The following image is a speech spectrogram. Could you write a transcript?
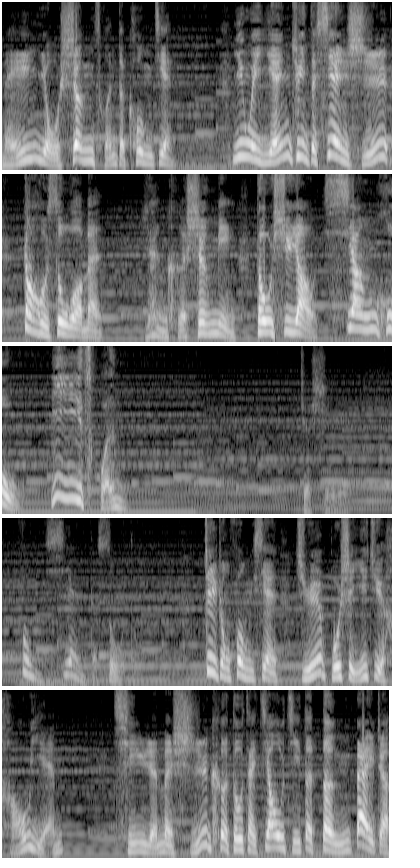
没有生存的空间，因为严峻的现实告诉我们。任何生命都需要相互依存，这是奉献的速度。这种奉献绝不是一句豪言，亲人们时刻都在焦急的等待着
